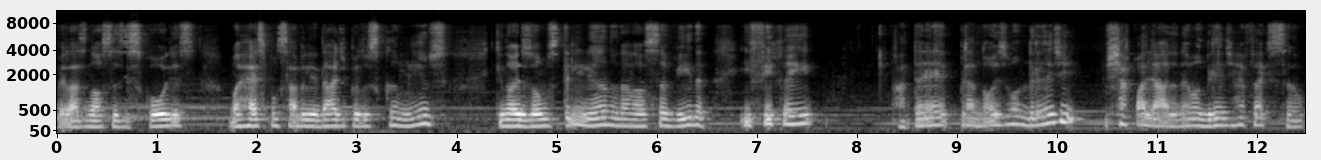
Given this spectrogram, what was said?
pelas nossas escolhas, uma responsabilidade pelos caminhos que nós vamos trilhando na nossa vida e fica aí até para nós uma grande chacoalhada, né? uma grande reflexão.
